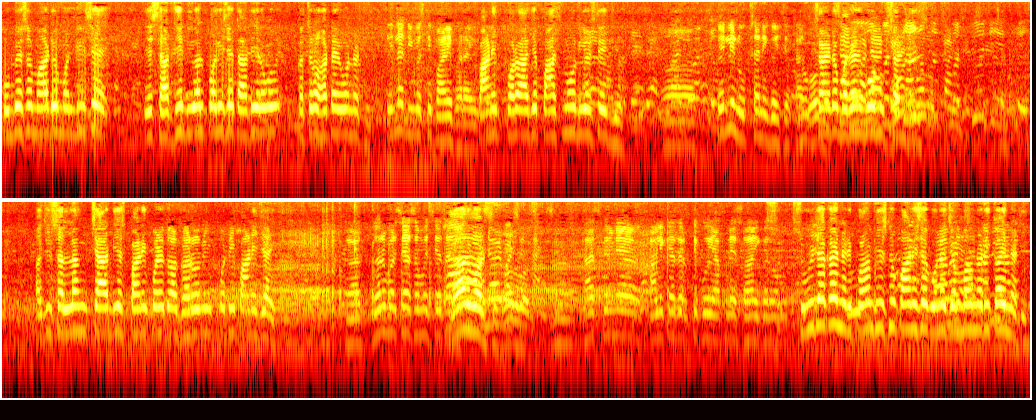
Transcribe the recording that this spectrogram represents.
કુંભેશ્વર મહાદેવ મંદિર છે એ સારથી દિવાલ પડી છે ત્યાંથી એ લોકો કચરો હટાવ્યો નથી. કેટલા દિવસથી પાણી ભરાયું પાણી પર આજે પાંચમો દિવસ થઈ ગયો. કેટલી નુકસાની ગઈ છે નુકસાન તો બધાને બહુ નુકસાન થયું છે. હજુ સલંગ ચાર દિવસ પાણી પડે તો આ ઘરોની ઉપરથી પાણી જાય. દર વર્ષે આ સમસ્યા થાય? દર વર્ષે. ખાસ કરીને પાલિકા તરફથી કોઈ આપણે સહાય કરવા સુવિધા કઈ નથી. પરમ દિવસનું પાણી છે કોઈને જમવાનું નથી કઈ નથી.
